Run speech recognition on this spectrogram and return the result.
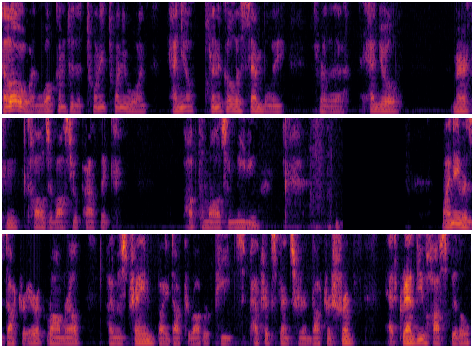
Hello and welcome to the 2021 Annual Clinical Assembly for the annual American College of Osteopathic Ophthalmology meeting. My name is Dr. Eric Romrell. I was trained by Dr. Robert Peets, Patrick Spencer, and Dr. Shrimp at Grandview Hospital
